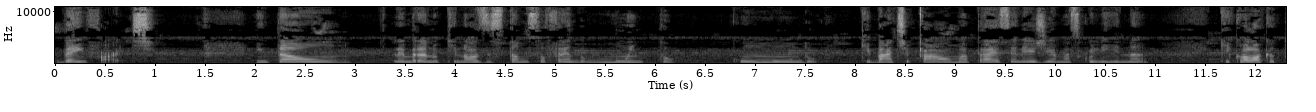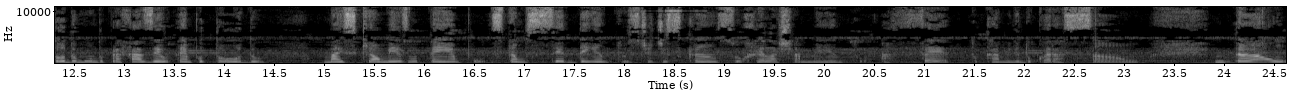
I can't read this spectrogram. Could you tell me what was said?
bem forte. Então, lembrando que nós estamos sofrendo muito com um mundo que bate palma para essa energia masculina, que coloca todo mundo para fazer o tempo todo, mas que ao mesmo tempo estamos sedentos de descanso, relaxamento, afeto, caminho do coração. Então,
